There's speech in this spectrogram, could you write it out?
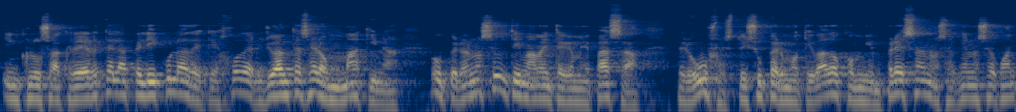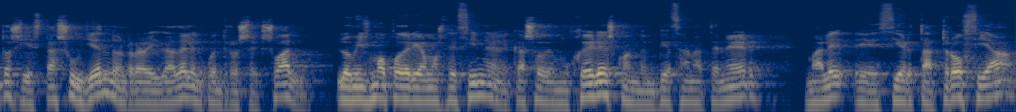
incluso a creerte la película de que, joder, yo antes era un máquina, uh, pero no sé últimamente qué me pasa, pero uff, estoy súper motivado con mi empresa, no sé qué, no sé cuánto, si estás huyendo en realidad del encuentro sexual. Lo mismo podríamos decir en el caso de mujeres cuando empiezan a tener. Eh, cierta atrofia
